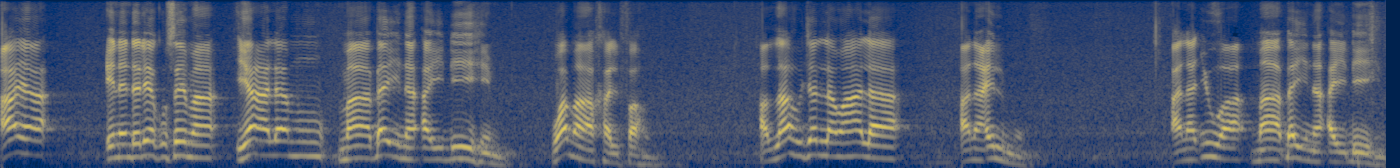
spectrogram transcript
Aya inaendelea kusema ya'lamu ma baina aidihim wa ma khalfahum. Allahu jalla waala ana ilmu, anajua ma baina aidihim.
